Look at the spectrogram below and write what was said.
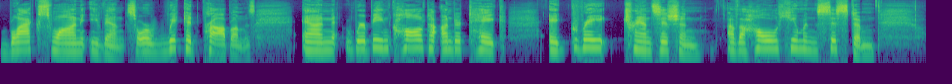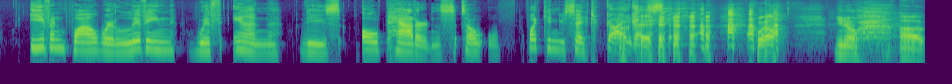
black swan events or wicked problems. And we're being called to undertake a great transition of the whole human system, even while we're living within these old patterns. So, what can you say to guide okay. us? well, you know, uh,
